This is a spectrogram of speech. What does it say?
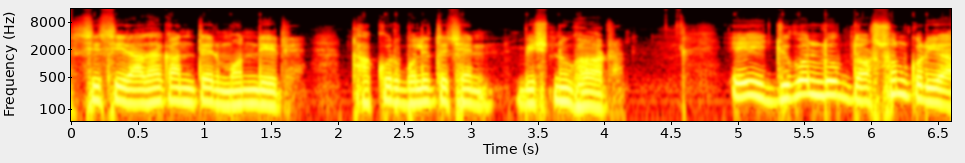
শ্রী শ্রী রাধাকান্তের মন্দির। ঠাকুর বলিতেছেন বিষ্ণুঘর। এই যুগল রূপ দর্শন করিয়া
